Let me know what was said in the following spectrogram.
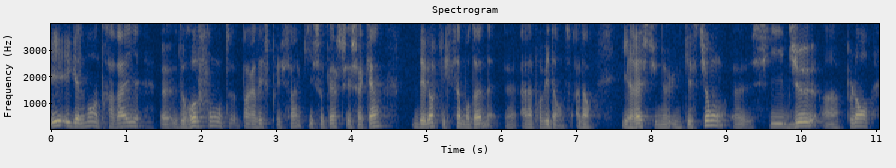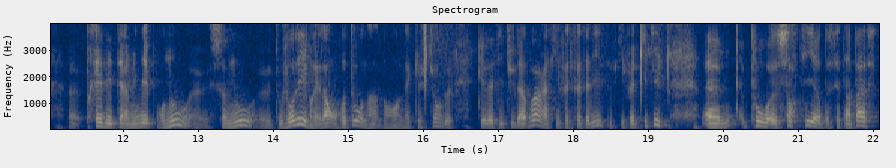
et également un travail de refonte par l'Esprit Saint qui s'opère chez chacun dès lors qu'il s'abandonne à la Providence. Alors, il reste une, question, si Dieu a un plan prédéterminé pour nous, euh, sommes-nous euh, toujours libres? Et là, on retourne hein, dans la question de quelle attitude avoir. Est-ce qu'il faut être fataliste? Est-ce qu'il faut être quittiste Pour sortir de cette impasse,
